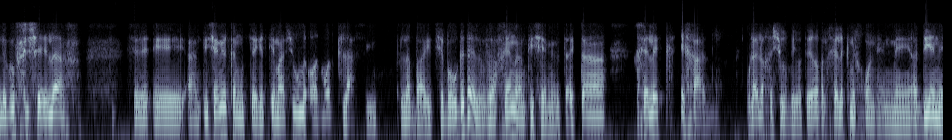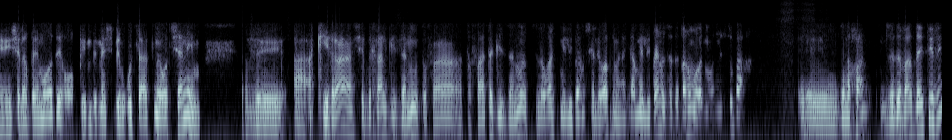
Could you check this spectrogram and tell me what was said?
לגוף השאלה, שהאנטישמיות כאן מוצגת כמשהו מאוד מאוד קלאסי לבית שבו הוא גדל, ואכן האנטישמיות הייתה חלק אחד, אולי לא חשוב ביותר, אבל חלק מכונן מה-DNA של הרבה מאוד אירופים. במרוצת מאות שנים. והעקירה של בכלל גזענות, תופעה, תופעת הגזענות, לא רק מליבם של אירופים, אלא גם מליבנו, זה דבר מאוד מאוד מסובך. אה, זה נכון, זה דבר די טבעי.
